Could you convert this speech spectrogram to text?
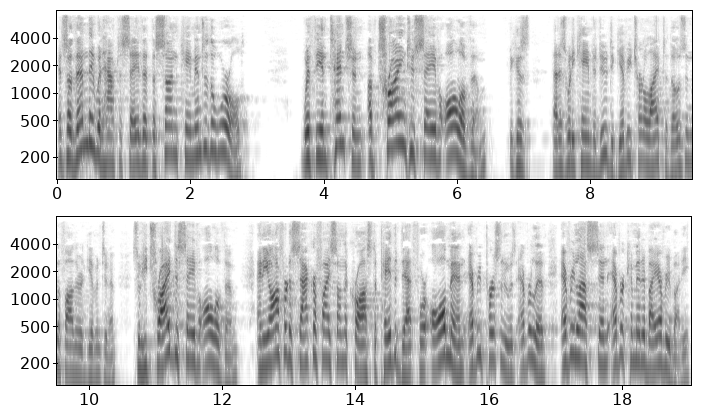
And so then they would have to say that the Son came into the world with the intention of trying to save all of them, because that is what he came to do, to give eternal life to those whom the Father had given to him. So he tried to save all of them, and he offered a sacrifice on the cross to pay the debt for all men, every person who has ever lived, every last sin ever committed by everybody.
